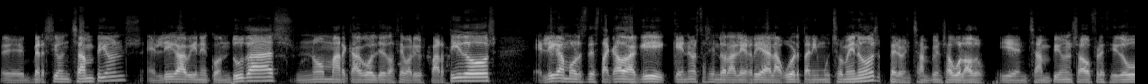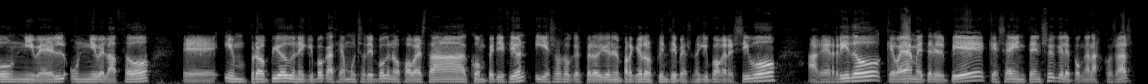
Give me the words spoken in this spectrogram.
Eh, versión Champions, en Liga viene con dudas, no marca gol desde hace varios partidos. En Liga hemos destacado aquí que no está siendo la alegría de la huerta ni mucho menos, pero en Champions ha volado y en Champions ha ofrecido un nivel, un nivelazo eh, impropio de un equipo que hacía mucho tiempo que no jugaba esta competición y eso es lo que espero yo en el Parque de los Príncipes. Un equipo agresivo, aguerrido, que vaya a meter el pie, que sea intenso y que le ponga las cosas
